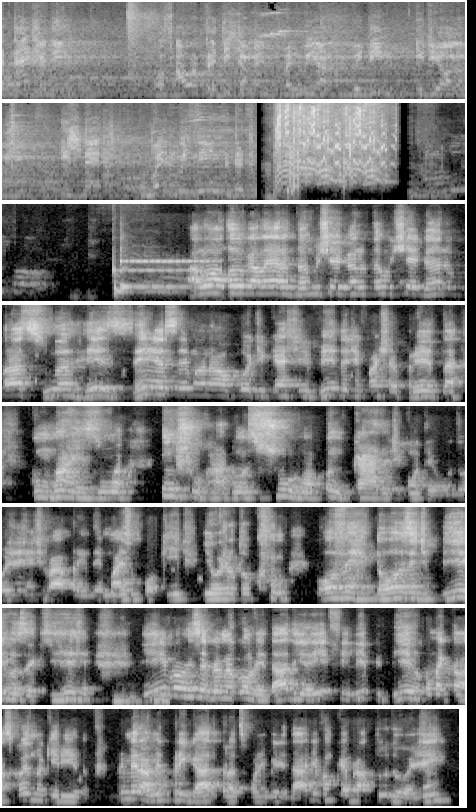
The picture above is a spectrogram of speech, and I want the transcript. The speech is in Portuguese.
The tragedy of our predicament when we are within ideology is that when we think that Alô, alô, galera, estamos chegando, estamos chegando para a sua resenha semanal, podcast Vida de Faixa Preta, com mais uma enxurrada, uma surra, uma pancada de conteúdo. Hoje a gente vai aprender mais um pouquinho e hoje eu estou com overdose de birros aqui e vou receber meu convidado. E aí, Felipe Birro, como é que estão as coisas, meu querido? Primeiramente, obrigado pela disponibilidade e vamos quebrar tudo hoje, hein?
